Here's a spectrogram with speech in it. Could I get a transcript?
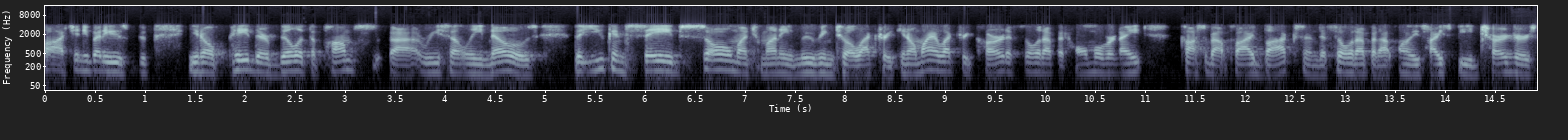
gosh, anybody who's you know paid their bill at the pumps uh, recently knows that you can save so much money moving to electric. You know, my electric car to fill it up at home overnight costs about five bucks, and to fill it up at one of these high-speed chargers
